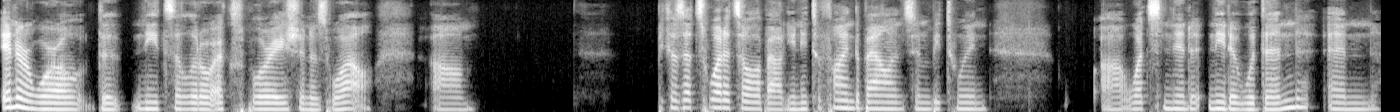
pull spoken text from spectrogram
inner world that needs a little exploration as well. Um, because that's what it's all about. You need to find the balance in between uh, what's needed needed within and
